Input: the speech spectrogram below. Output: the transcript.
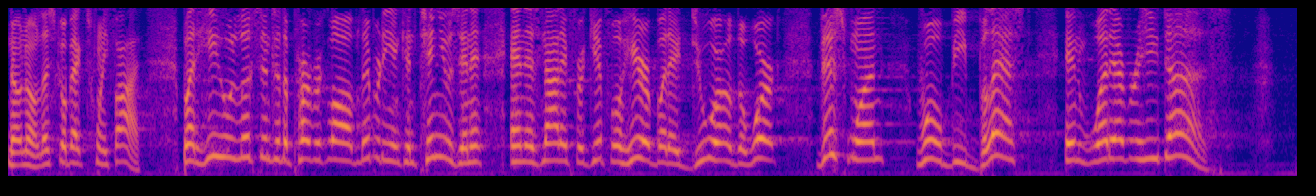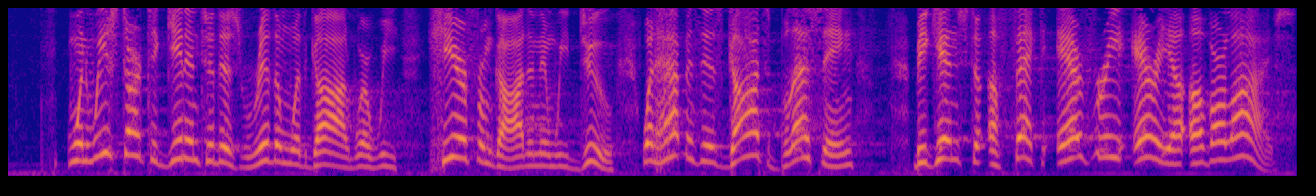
no, no, let's go back to 25. But he who looks into the perfect law of liberty and continues in it and is not a forgetful hearer but a doer of the work, this one will be blessed in whatever he does. When we start to get into this rhythm with God where we hear from God and then we do, what happens is God's blessing begins to affect every area of our lives.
